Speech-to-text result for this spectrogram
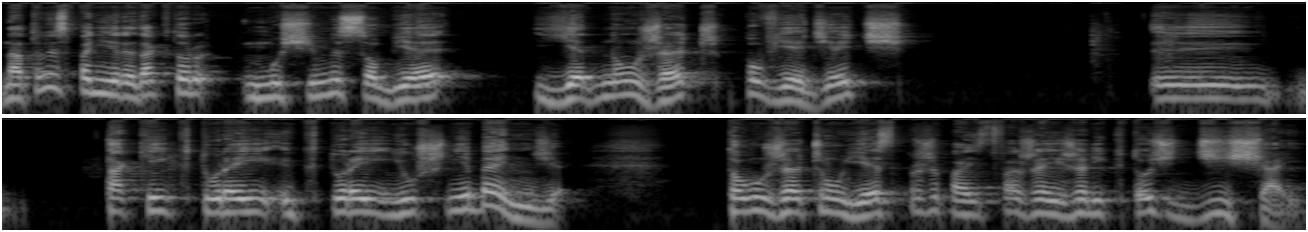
Natomiast, pani redaktor, musimy sobie jedną rzecz powiedzieć, yy, takiej, której, której już nie będzie. Tą rzeczą jest, proszę Państwa, że jeżeli ktoś dzisiaj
